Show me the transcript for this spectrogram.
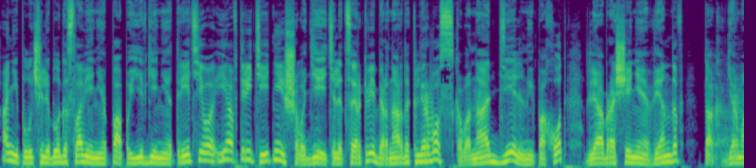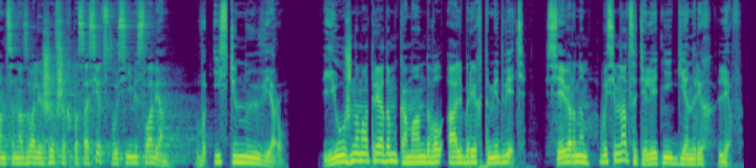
Они получили благословение папы Евгения III и авторитетнейшего деятеля церкви Бернарда Клервосского на отдельный поход для обращения вендов, так германцы назвали живших по соседству с ними славян, в истинную веру. Южным отрядом командовал Альбрехт Медведь, северным — 18-летний Генрих Лев.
